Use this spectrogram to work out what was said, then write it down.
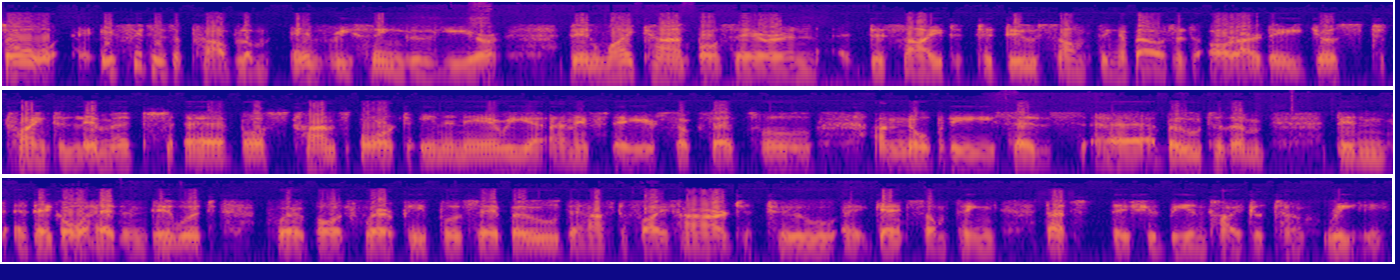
So if it is a problem every single year, then why can't Bus Éireann decide to do something about it? Or are they just trying to limit uh, bus transport in an area? And if they are successful and nobody says uh, boo to them, then they go ahead and do it. Where, but where people say boo, they have to fight hard to uh, get something that they should be entitled to, really.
